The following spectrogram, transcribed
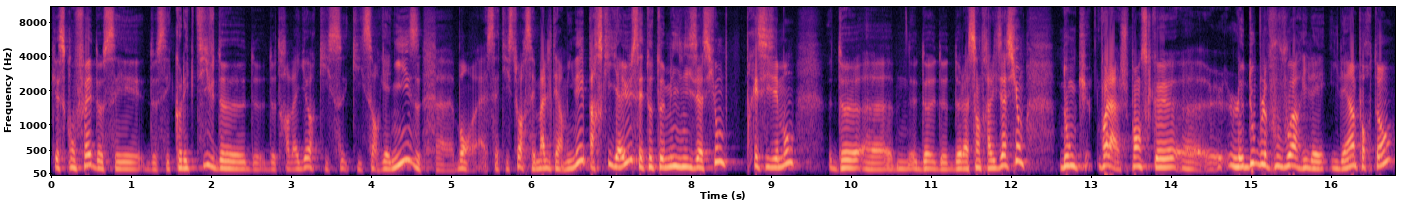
Qu'est-ce qu'on fait de ces, de ces collectifs de, travailleurs qui, s'organisent? Bon, cette histoire s'est mal terminée parce qu'il y a eu cette autonomisation précisément de, de, de, la centralisation. Donc voilà, je pense que le double pouvoir, il est, il est important.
